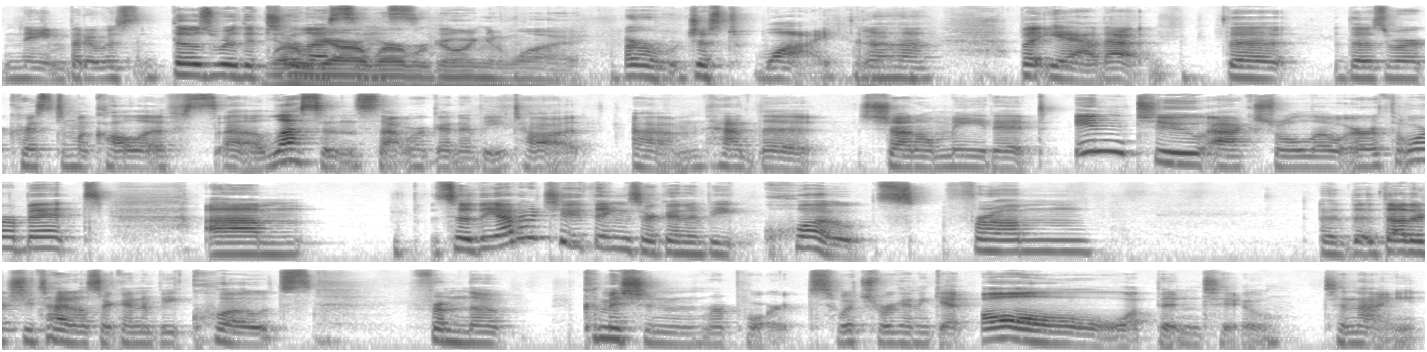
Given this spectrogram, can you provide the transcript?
name, but it was those were the two Mm-hmm. Where we are, where we're going, and why. or just why. Uh-huh. But yeah, that the those were Christa McAuliffe's uh, lessons that were going to be taught. Um, had the shuttle made it into actual low Earth orbit. Um, so the other two things are going to be quotes from uh, the, the other two titles are going to be quotes from the commission report, which we're going to get all up into tonight.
